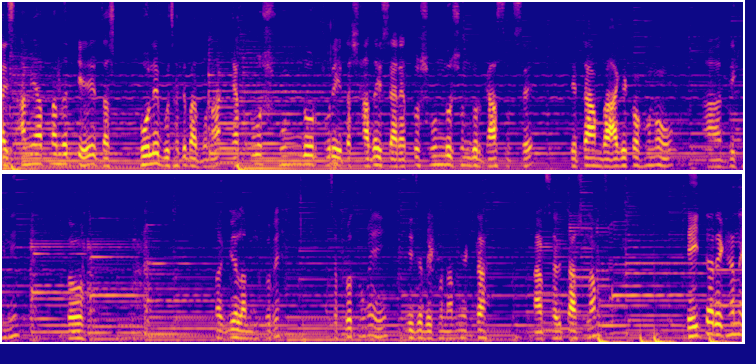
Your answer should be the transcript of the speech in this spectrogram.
গাইস আমি আপনাদেরকে জাস্ট বলে বোঝাতে পারব না এত সুন্দর করে এটা সাজাইছে আর এত সুন্দর সুন্দর গাছ উঠছে যেটা আমরা আগে কখনো দেখিনি। তো গেলাম ভিতরে। আচ্ছা প্রথমেই এই যে দেখুন, আমি একটা নার্সারিতে আসলাম। এইটার এখানে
